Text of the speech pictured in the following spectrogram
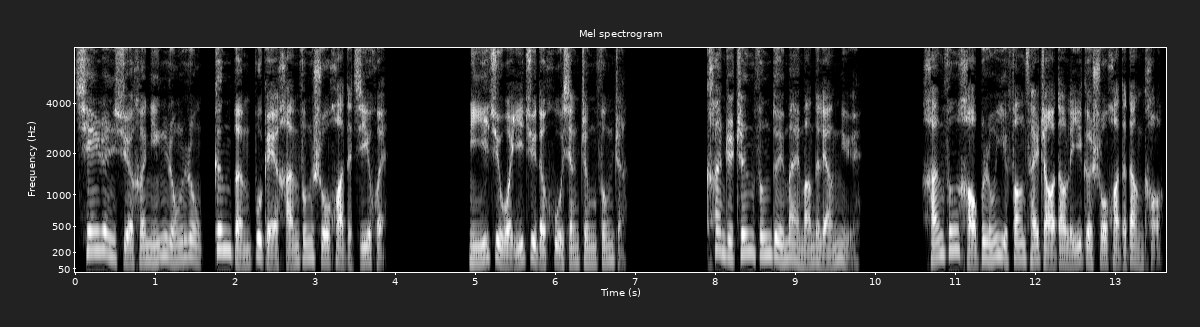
千仞雪和宁荣荣根本不给韩风说话的机会，你一句我一句的互相争锋着，看着针锋对麦芒的两女。韩风好不容易方才找到了一个说话的档口，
